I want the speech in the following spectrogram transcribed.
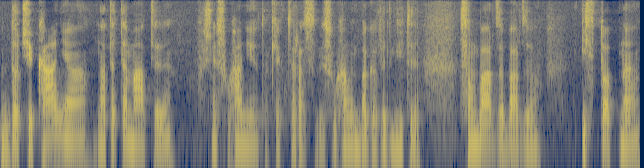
dociekania na te tematy właśnie słuchanie, tak jak teraz sobie słuchamy Bhagavad Gita, są bardzo, bardzo istotne,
